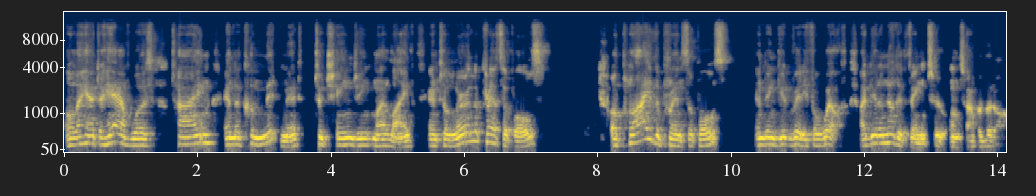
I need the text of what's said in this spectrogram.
All I had to have was time and the commitment to changing my life and to learn the principles, apply the principles, and then get ready for wealth. I did another thing too on top of it all.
